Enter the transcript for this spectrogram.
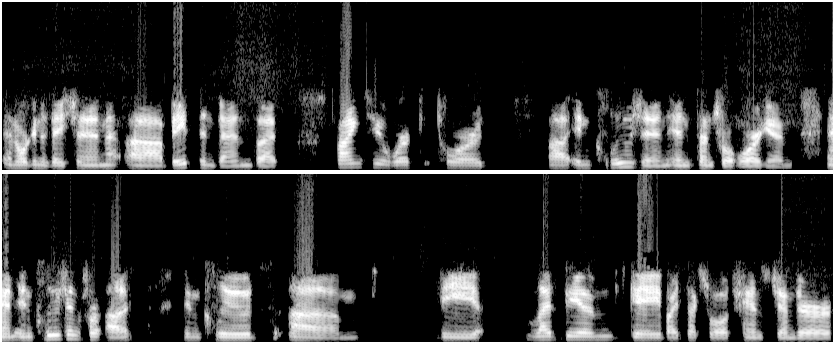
an organization uh, based in Bend, but trying to work towards uh, inclusion in Central Oregon. And inclusion for us includes um, the lesbian, gay, bisexual, transgender,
